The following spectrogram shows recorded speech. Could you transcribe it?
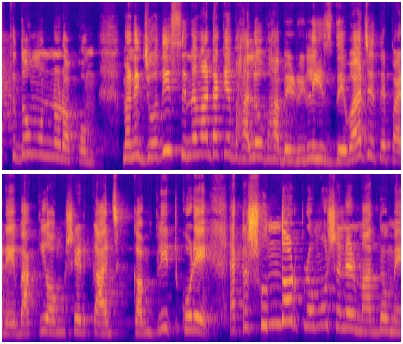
একদম অন্যরকম। মানে যদি সিনেমাটাকে ভালোভাবে রিলিজ দেওয়া যেতে পারে, বাকি অংশের কাজ কমপ্লিট করে একটা সুন্দর প্রমোশনের মাধ্যমে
